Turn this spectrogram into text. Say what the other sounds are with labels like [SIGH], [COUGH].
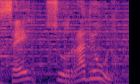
6 su Radio 1.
